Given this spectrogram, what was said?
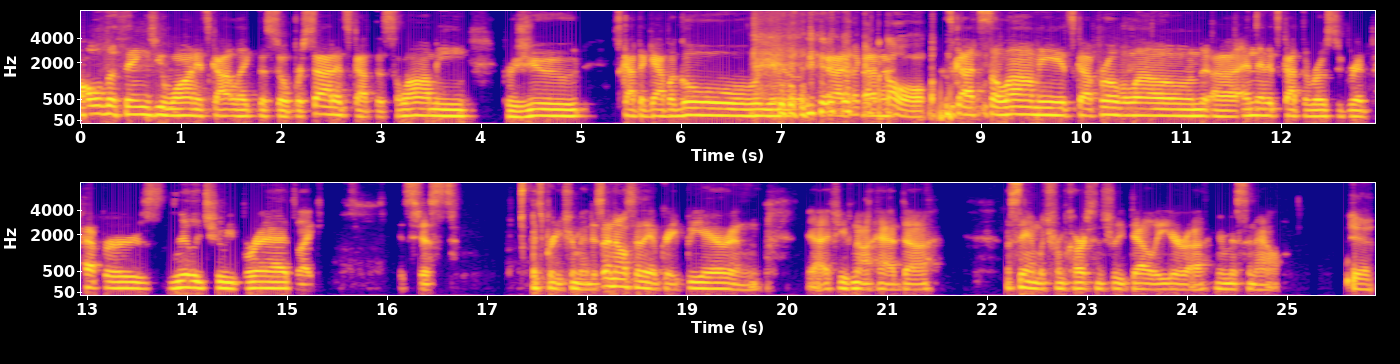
all the things you want. It's got like the sopressata, it's got the salami, prosciutto, it's got the gabagool, you know, it's got, uh, it's got salami, it's got provolone, uh, and then it's got the roasted red peppers, really chewy bread. Like it's just, it's pretty tremendous. And also they have great beer. And yeah, if you've not had uh, a sandwich from Carson Street Deli, you're uh, you're missing out. yeah.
